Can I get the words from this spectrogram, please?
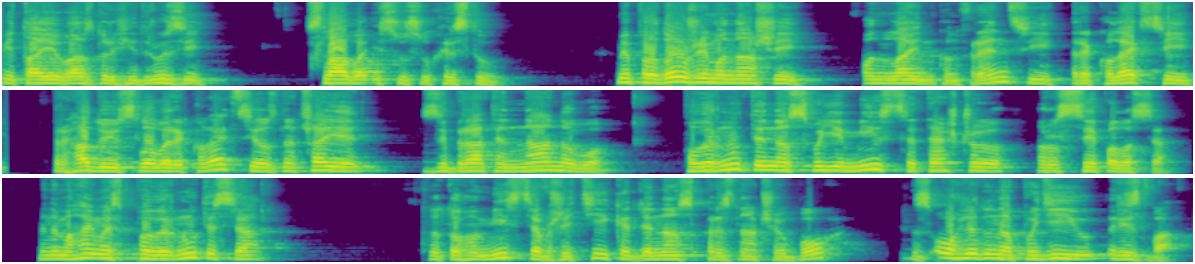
Вітаю вас, дорогі друзі! Слава Ісусу Христу! Ми продовжуємо наші онлайн-конференції, реколекції. Пригадую, слово реколекція означає зібрати наново, повернути на своє місце те, що розсипалося. Ми намагаємось повернутися до того місця в житті, яке для нас призначив Бог, з огляду на подію Різдва.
